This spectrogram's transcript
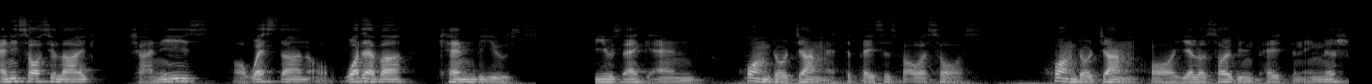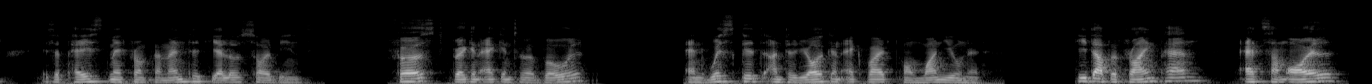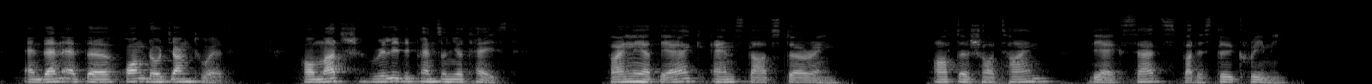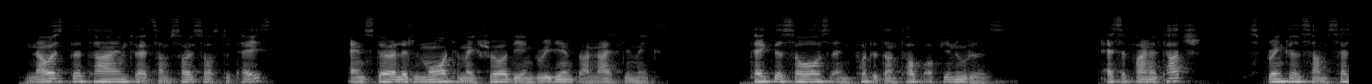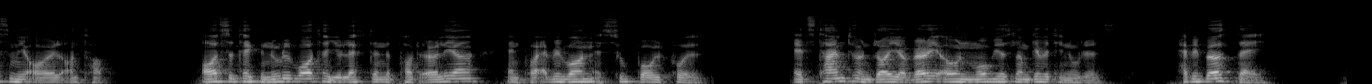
Any sauce you like, Chinese or Western or whatever, can be used. We use egg and huang Huangdoujiang as the basis for our sauce. Huang Huangdoujiang, or yellow soybean paste in English, is a paste made from fermented yellow soybeans. First, break an egg into a bowl and whisk it until yolk and egg white form one unit. Heat up a frying pan, add some oil, and then add the huang huangdoujiang to it. How much really depends on your taste. Finally add the egg and start stirring. After a short time, the egg sets but is still creamy. Now is the time to add some soy sauce to taste and stir a little more to make sure the ingredients are nicely mixed. Take the sauce and put it on top of your noodles. As a final touch, sprinkle some sesame oil on top. Also take the noodle water you left in the pot earlier and pour everyone a soup bowl full. It's time to enjoy your very own Mobius longevity noodles. Happy birthday!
